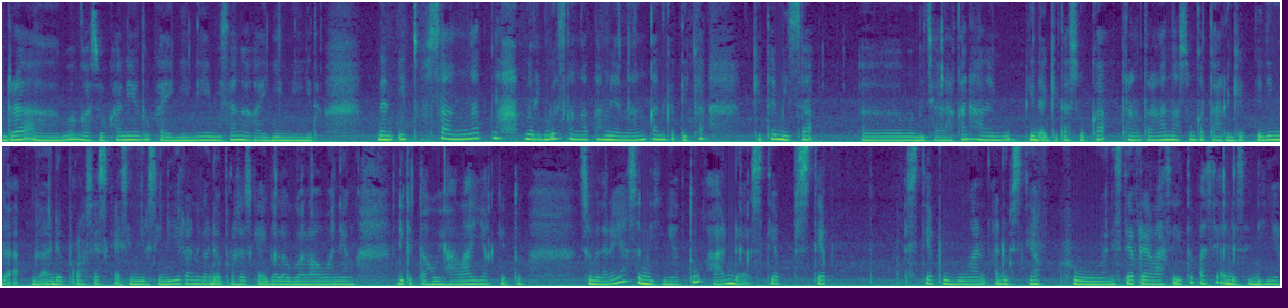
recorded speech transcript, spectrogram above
Andra uh, eh, gue nggak suka nih tuh kayak gini bisa nggak kayak gini? Gitu. Dan itu sangatlah menurut gue sangatlah menyenangkan ketika kita bisa uh, membicarakan hal yang tidak kita suka terang-terangan langsung ke target. Jadi nggak nggak ada proses kayak sindir-sindiran nggak ada proses kayak galau-galauan yang diketahui halayak gitu sebenarnya sedihnya tuh ada. Setiap setiap setiap hubungan aduh setiap hubungan setiap relasi itu pasti ada sedihnya.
